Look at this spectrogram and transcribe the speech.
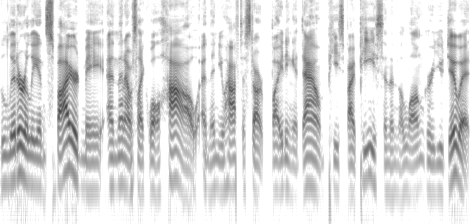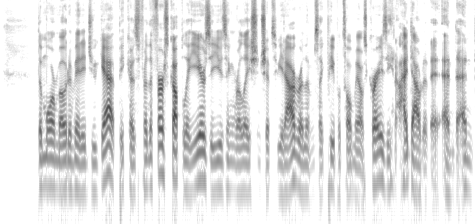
literally inspired me. And then I was like, well, how? And then you have to start biting it down piece by piece. And then the longer you do it, the more motivated you get. Because for the first couple of years of using relationships beat algorithms, like people told me I was crazy and I doubted it. And, and,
